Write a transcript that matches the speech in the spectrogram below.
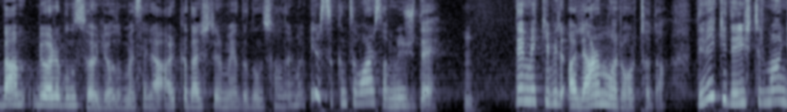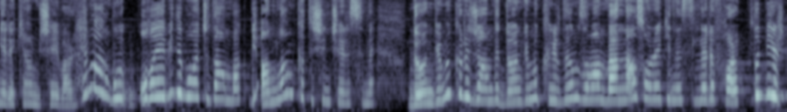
ben bir ara bunu söylüyordum mesela arkadaşlarıma ya da danışanlarıma. Bir sıkıntı varsa müjde. Demek ki bir alarm var ortada. Demek ki değiştirmen gereken bir şey var. Hemen bu olaya bir de bu açıdan bak. Bir anlam kat işin içerisine. Döngümü kıracağım de döngümü kırdığım zaman benden sonraki nesillere farklı bir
